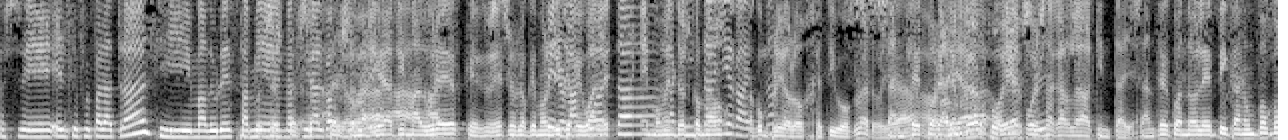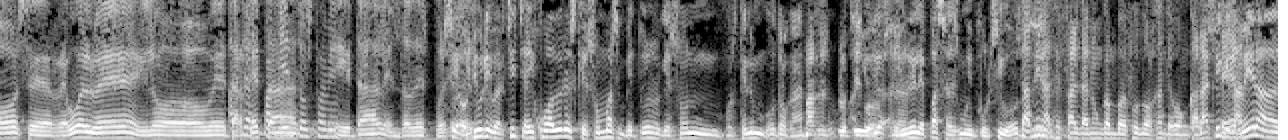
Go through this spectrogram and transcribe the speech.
pues, eh, él se fue para atrás y madurez también Pues es al final va a personalidad y Ah, madurez, que eso es lo que hemos Pero dicho, que igual cuarta, en momentos como ha cumplido el objetivo, claro. ya, Sánchez, por ejemplo, hoy le puede sacarle a la quinta ya. Sánchez cuando le pican un poco se revuelve y luego ve tarjetas también. y tal, entonces pues Sí, o es- Yuri Berchicha, hay jugadores que son más impetuosos, que son, pues tienen otro carácter. ¿no? explosivos, A Yuri, a. Yuri le pasa, es muy impulsivo. También hace falta en un campo de fútbol gente con carácter. Sí, que también a-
